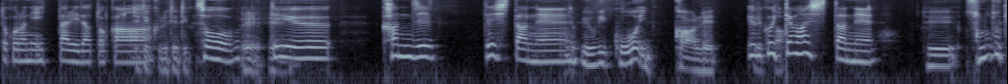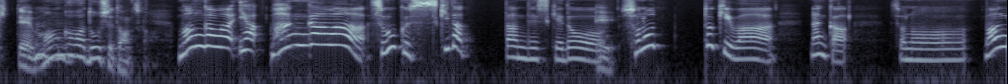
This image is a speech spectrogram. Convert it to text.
ところに行ったりだとか出てくる出てくる。そう、ええっていう感じでしたね。予備校は行かれ予備校行ってましたね。でその時って漫画はどうしてたんですか、漫画はいや漫画はすごく好きだったんですけどええ。その時はなんかその漫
